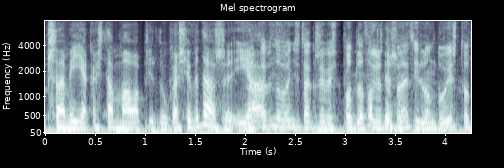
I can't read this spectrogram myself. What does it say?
przynajmniej jakaś tam mała pierdółka się wydarzy. I Na ja, pewno będzie tak, że wiesz, podlatujesz do planety i lądujesz, to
